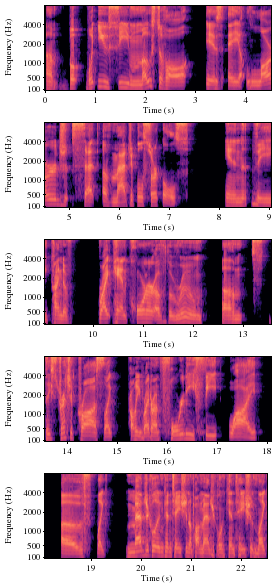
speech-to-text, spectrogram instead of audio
Um, but what you see most of all is a large set of magical circles in the kind of right hand corner of the room. Um, they stretch across like probably right around 40 feet wide of like magical incantation upon magical incantation, like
